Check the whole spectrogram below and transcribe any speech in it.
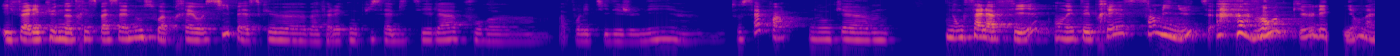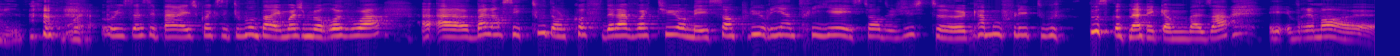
Il fallait que notre espace à nous soit prêt aussi, parce que bah, fallait qu'on puisse habiter là pour, bah, pour les petits déjeuners, tout ça, quoi. Donc, donc ça l'a fait. On était prêts cinq minutes avant que les clients n'arrivent. voilà. Oui, ça c'est pareil. Je crois que c'est tout le monde pareil. Moi, je me revois à, balancer tout dans le coffre de la voiture, mais sans plus rien trier, histoire de juste euh, camoufler tout, tout ce qu'on avait comme bazar. Et vraiment, euh,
